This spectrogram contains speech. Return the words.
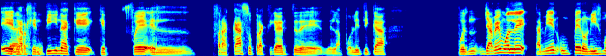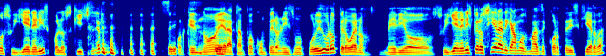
en Argentina, que, que fue el fracaso prácticamente de, la política, pues llamémosle también un peronismo sui generis con los Kirchner, porque no era tampoco un peronismo puro y duro, pero bueno, medio sui generis, pero sí era, digamos, más de corte de izquierda.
